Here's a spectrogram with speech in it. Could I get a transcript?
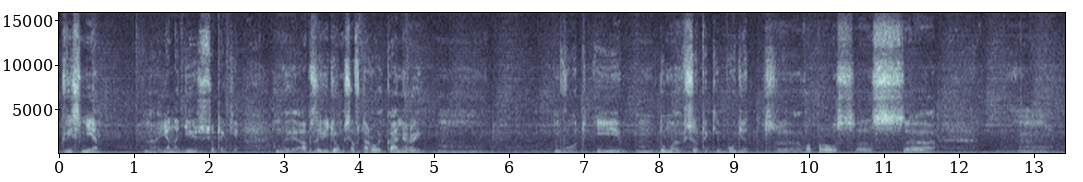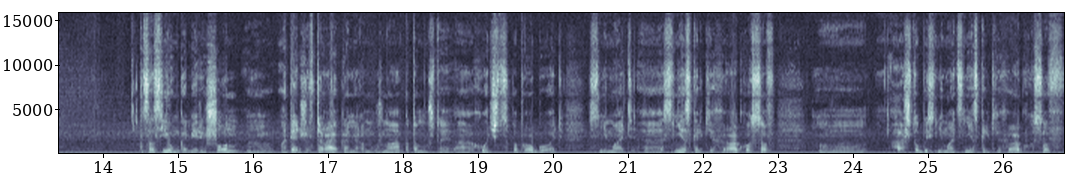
к весне, э, я надеюсь, все-таки мы обзаведемся второй камерой. Вот, и думаю, все-таки будет э, вопрос с со съемками решен. Э, опять же, вторая камера нужна, потому что э, хочется попробовать снимать э, с нескольких ракурсов. А чтобы снимать с нескольких ракурсов,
